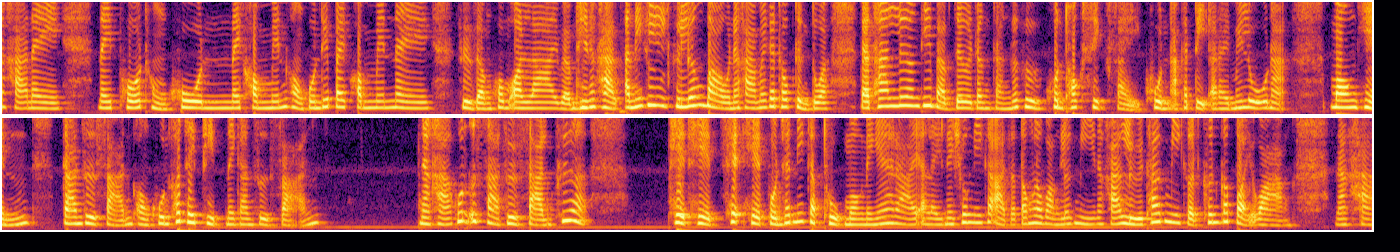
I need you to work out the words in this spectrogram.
นะคะ ในในโพสต์ของคุณในคอมเมนต์ของคุณที่ไปคอมเมนต์ในสื่อสังคมออนไลน์แบบนี้นะคะ อันนี้คือคือเรื่องเบานะคะ ไม่กระทบถึงตัว แต่ถ้าเรื่องที่แบบเจอจังๆ ก็คือคนท็อกซิกใส่คุณอคติอะไรไม่รู้น่ะ มองเห็นการสื่อสารของคุณเข้าใจผิดในการสื่อสาร นะคะ คุณอุตสาห์สื่อสารเพื่อเหตุเหตุเหตุผลเช่นนี้กับถูกมองในแง่ร้ายอะไร ในช่วงนี้ก็อาจจะต้องระวังเรื่องนี้นะคะ หรือถ้ามีเกิดขึ้นก็ปล่อยวางนะคะ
